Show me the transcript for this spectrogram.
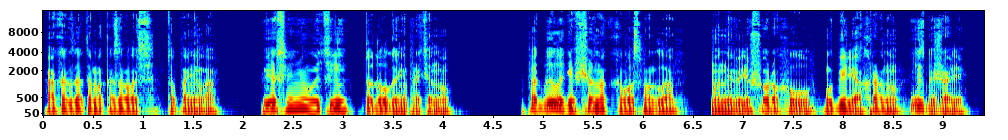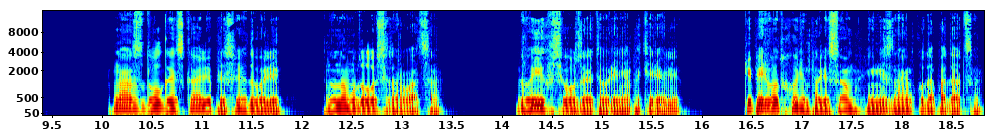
А когда там оказалась, то поняла. Если не уйти, то долго не протяну. Подбила девчонок, кого смогла. Мы навели шороху, убили охрану и сбежали. Нас долго искали, преследовали, но нам удалось оторваться. Двоих всего за это время потеряли. Теперь вот ходим по лесам и не знаем, куда податься.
